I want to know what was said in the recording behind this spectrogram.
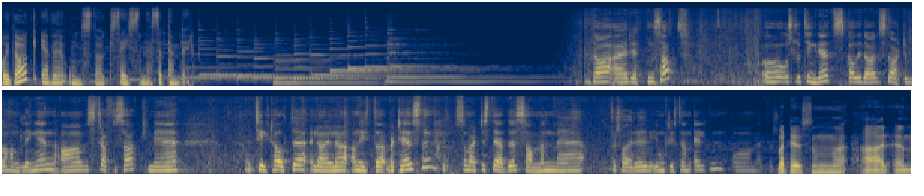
og i dag er det onsdag 16. september. Da er retten satt. Og Oslo tingrett skal i dag starte behandlingen av straffesak med tiltalte Laila Anita Bertheussen, som er til stede sammen med forsvarer Jon Christian Elden. Bertheussen er en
